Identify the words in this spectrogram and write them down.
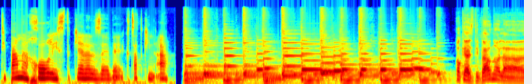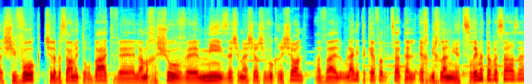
טיפה מאחור להסתכל על זה בקצת קנאה. אוקיי, okay, אז דיברנו על השיווק של הבשר המתורבת ולמה חשוב אה, מי זה שמאשר שיווק ראשון, אבל אולי נתקף עוד קצת על איך בכלל מייצרים את הבשר הזה.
